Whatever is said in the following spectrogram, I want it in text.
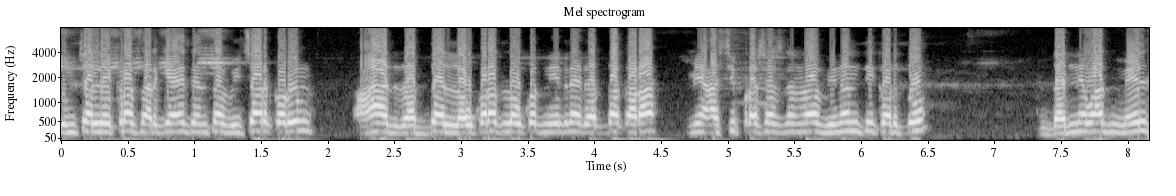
तुमच्या लेकरासारखे आहेत. त्यांचा विचार करून हा रद्द लवकरात लवकर निर्णय रद्द करा. मी अशी प्रशासनाला विनंती करतो. धन्यवाद. मेल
